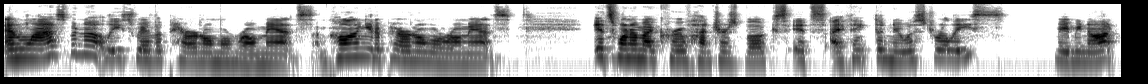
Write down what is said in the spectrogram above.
And last but not least, we have a paranormal romance. I'm calling it a paranormal romance. It's one of my Krewe of Hunters books. It's, I think, the newest release. Maybe not.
